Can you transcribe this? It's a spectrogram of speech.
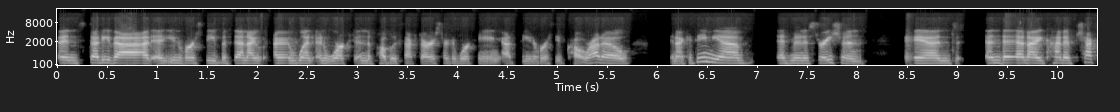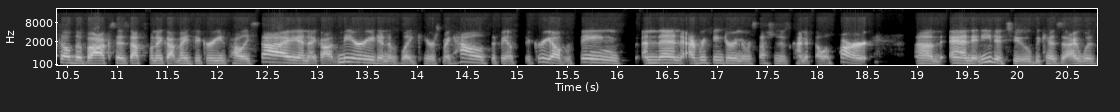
and study that at university, but then I, I went and worked in the public sector. I started working at the University of Colorado in academia administration. And and then I kind of checked all the boxes. That's when I got my degree in poli sci and I got married and I was like, here's my house, advanced degree, all the things. And then everything during the recession just kind of fell apart. Um, and it needed to because I was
